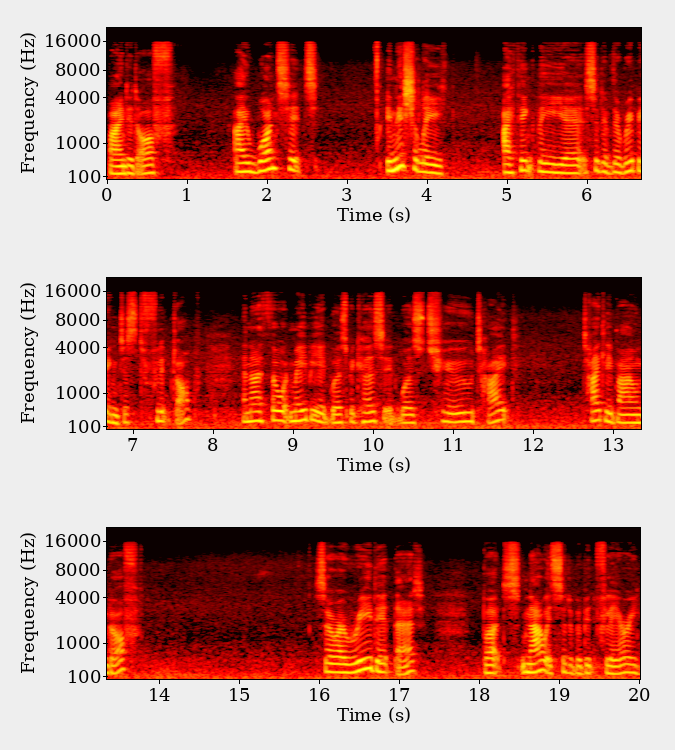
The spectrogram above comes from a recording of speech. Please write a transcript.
bind it off. I wanted initially, I think the uh, sort of the ribbing just flipped up, and I thought maybe it was because it was too tight, tightly bound off. So I redid that, but now it's sort of a bit flary.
